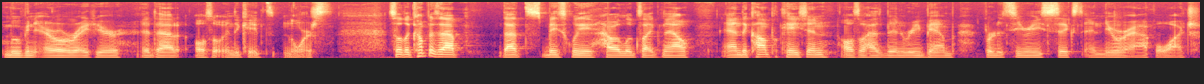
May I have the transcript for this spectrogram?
moving arrow right here that also indicates north. So the compass app, that's basically how it looks like now. And the complication also has been revamped for the Series 6 and newer Apple Watch.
